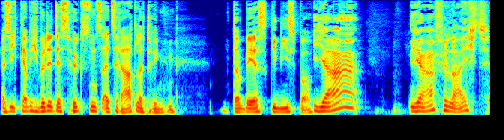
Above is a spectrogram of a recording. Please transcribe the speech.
Also ich glaube, ich würde das höchstens als Radler trinken. Da wäre es genießbar. ja, ja, vielleicht.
